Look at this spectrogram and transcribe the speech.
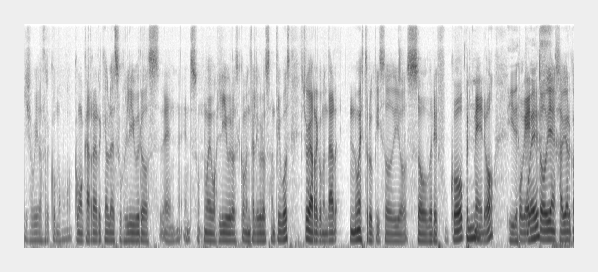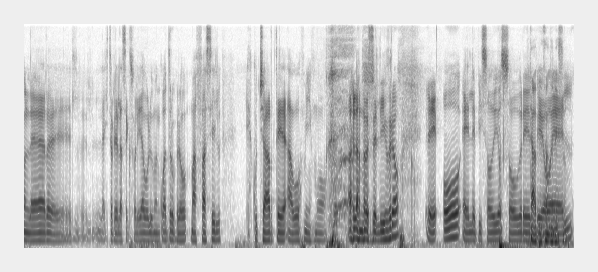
Y yo voy a hacer como, como Carrer que habla de sus libros, en, sus nuevos libros, comenta libros antiguos. Yo voy a recomendar nuestro episodio sobre Foucault primero. Y después... Porque todo bien, Javier, con leer eh, la historia de la sexualidad, volumen 4, pero más fácil escucharte a vos mismo hablando de ese libro. Eh, o el episodio sobre POL,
